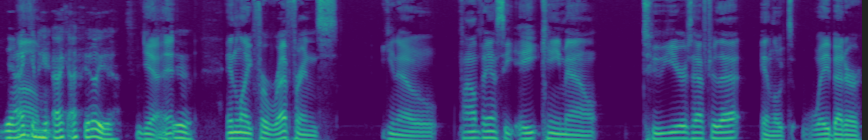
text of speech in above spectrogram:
yeah, I can. um, hear, I, I feel you. Yeah, I and, do. and like for reference, you know, Final Fantasy VIII came out two years after that and looked way better,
